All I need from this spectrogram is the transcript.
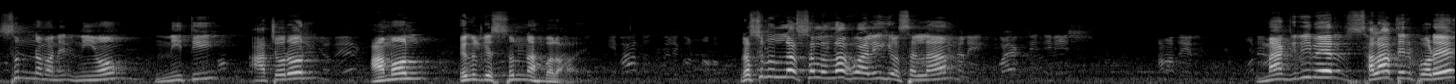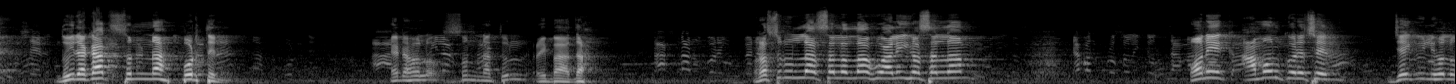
সুন্না মানে নিয়ম, নীতি, আচরণ, আমল, এগুলিকে সুন্নাহ বলা হয়। রসুল্লাহ সাল্লাহ আলী আসাল্লাম মাগরিবের সালাতের পরে দুই রাকাত সুন্নাহ পড়তেন। এটা হলো সুন্নাতুল ইবাদাহ রসুল্লাহ সাল্লাহ আলী আসাল্লাম অনেক আমল করেছেন, যেগুলি হলো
